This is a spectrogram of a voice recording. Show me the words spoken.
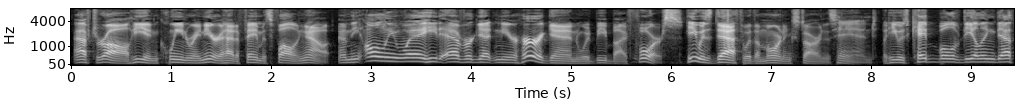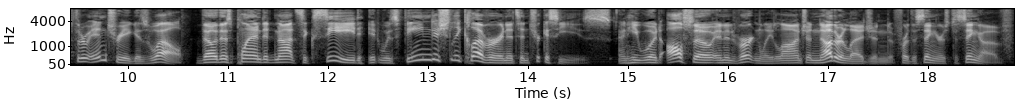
after all, he and Queen Rhaenyra had a famous falling out, and the only way he'd ever get near her again would be by force. He was death with a morning star in his hand, but he was capable of dealing death through intrigue as well. Though this plan did not succeed, it was fiendishly clever in its intricacies, and he would also inadvertently launch another legend for the singers to sing of,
